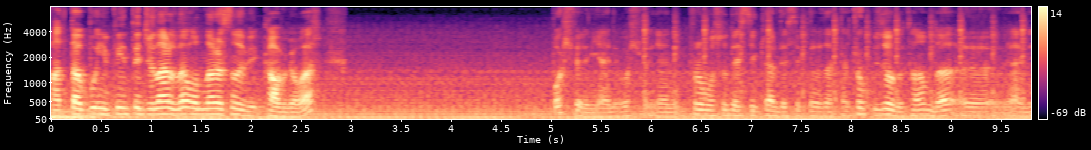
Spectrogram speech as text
Hatta bu Infinity'cılarla onlar arasında bir kavga var boş verin yani boş verin yani promosu destekler destekler zaten çok güzel oldu tamam da e, yani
